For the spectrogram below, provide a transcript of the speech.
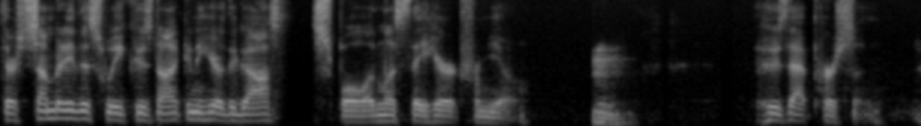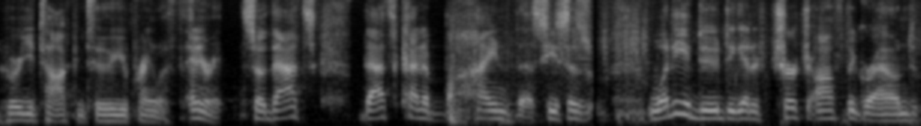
There's somebody this week who's not going to hear the gospel unless they hear it from you. Hmm. Who's that person? Who are you talking to? Who are you praying with? Anyway, so that's that's kind of behind this. He says, "What do you do to get a church off the ground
